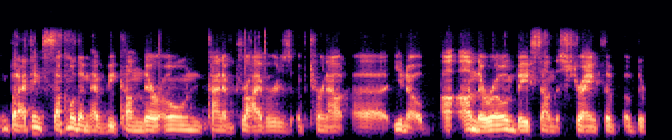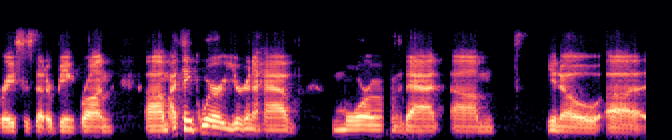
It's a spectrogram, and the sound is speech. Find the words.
but I think some of them have become their own kind of drivers of turnout, uh, you know, on their own based on the strength of, of the races that are being run. Um, I think where you're going to have more of that, um, you know, uh,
